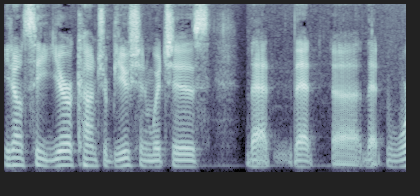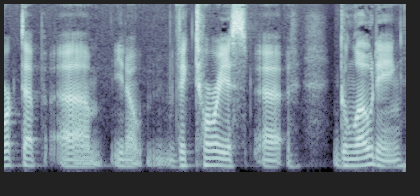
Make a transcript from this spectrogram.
you don't see your contribution, which is that that uh, that worked up, um, you know, victorious uh, gloating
